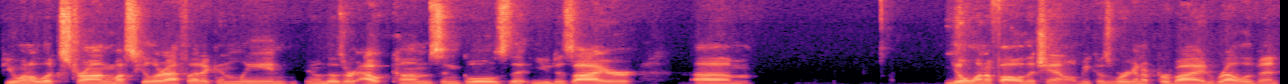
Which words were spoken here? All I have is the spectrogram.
if you want to look strong, muscular, athletic, and lean, you know, those are outcomes and goals that you desire. Um, you'll want to follow the channel because we're going to provide relevant,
